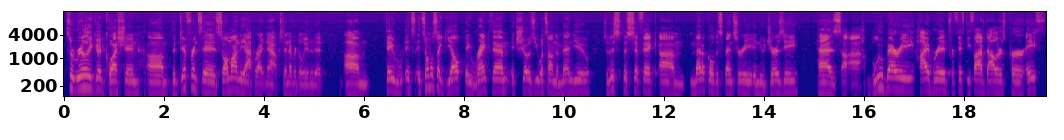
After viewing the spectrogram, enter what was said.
It's a really good question. Um, the difference is, so I'm on the app right now because I never deleted it. Um, they, it's it's almost like Yelp. They rank them. It shows you what's on the menu. So this specific um, medical dispensary in New Jersey has uh, uh, blueberry hybrid for fifty five dollars per eighth.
